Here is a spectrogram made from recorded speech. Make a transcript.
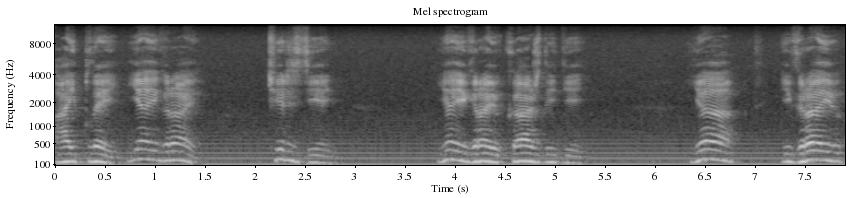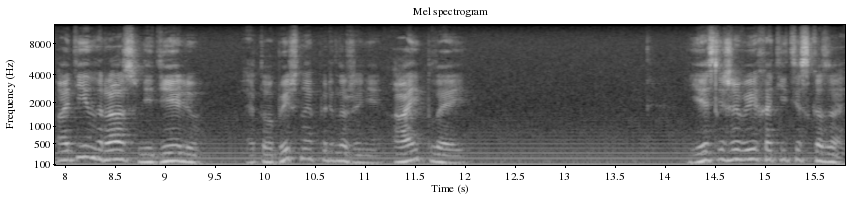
I play. Я играю через день. Я играю каждый день. Я играю один раз в неделю. Это обычное предложение. I play. Если же вы хотите сказать,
